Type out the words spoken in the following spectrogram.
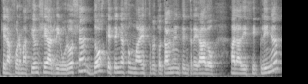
que la formación sea rigurosa. Dos, que tengas un maestro totalmente entregado a la disciplina.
